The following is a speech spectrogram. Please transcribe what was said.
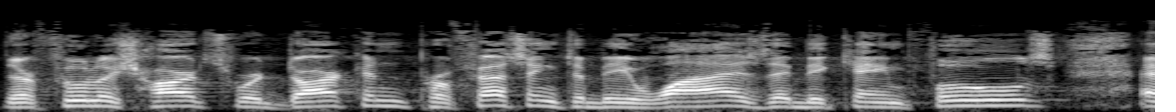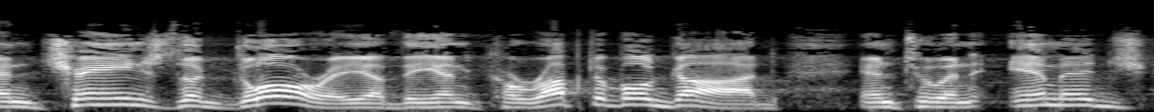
Their foolish hearts were darkened. Professing to be wise, they became fools and changed the glory of the incorruptible God into an image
